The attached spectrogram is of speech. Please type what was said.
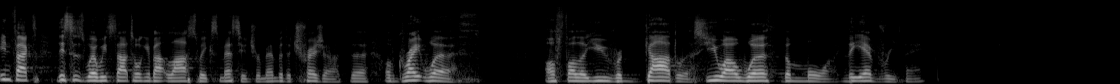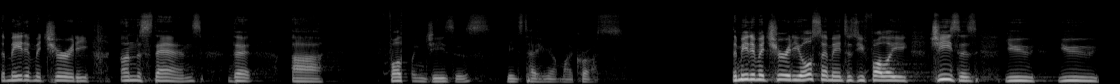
In fact, this is where we start talking about last week's message. Remember the treasure the, of great worth. I'll follow you regardless. You are worth the more, the everything. The meat of maturity understands that uh, following Jesus means taking up my cross. The meat of maturity also means as you follow Jesus, you, you,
